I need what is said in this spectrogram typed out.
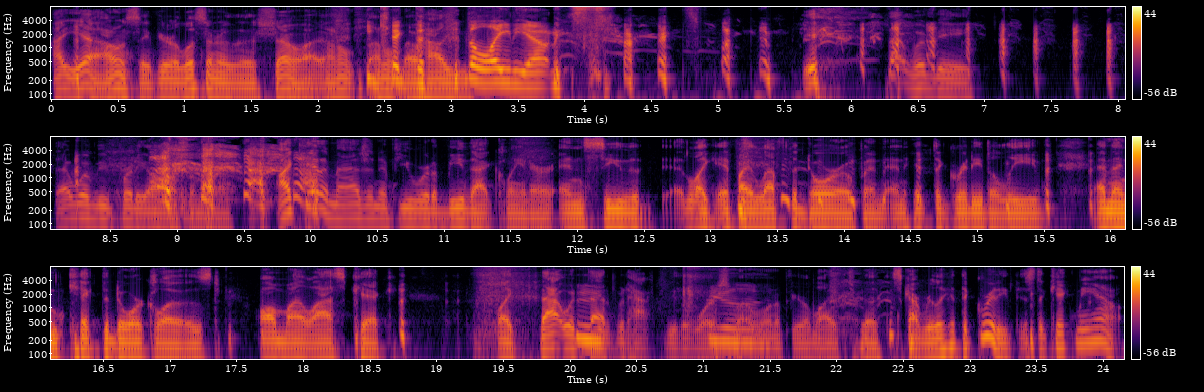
I, yeah, honestly, if you're a listener to the show, I, I don't, He I don't know the, how you. the lady out and he starts fucking. that would be. That would be pretty awesome. man. I can't imagine if you were to be that cleaner and see the like if I left the door open and hit the gritty to leave and then kick the door closed on my last kick. Like that would that would have to be the worst Yeah. moment of your life to be like, this guy really hit the gritty just to kick me out.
